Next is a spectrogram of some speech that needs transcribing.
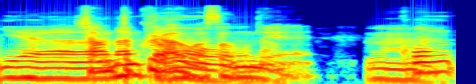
いやー、ちゃんと食らうわそんなんねうん。今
